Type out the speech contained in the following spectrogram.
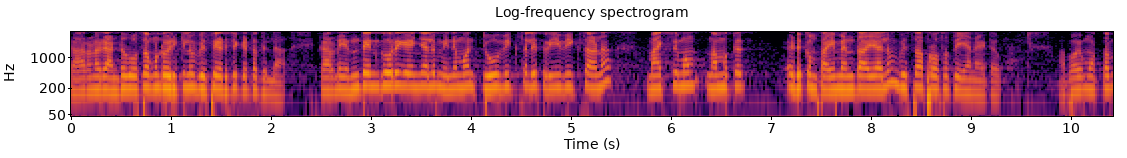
കാരണം രണ്ട് ദിവസം കൊണ്ട് ഒരിക്കലും വിസ അടിച്ച് കിട്ടത്തില്ല. കാരണം എന്ത് എൻക്വയറി കഴിഞ്ഞാലും മിനിമം ടു വീക്സ് അല്ലെങ്കിൽ ത്രീ വീക്സ് ആണ് മാക്സിമം നമുക്ക് എടുക്കും. ടൈം എന്തായാലും വിസ പ്രോസസ്സ് ചെയ്യാനായിട്ട്. അപ്പോൾ മൊത്തം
